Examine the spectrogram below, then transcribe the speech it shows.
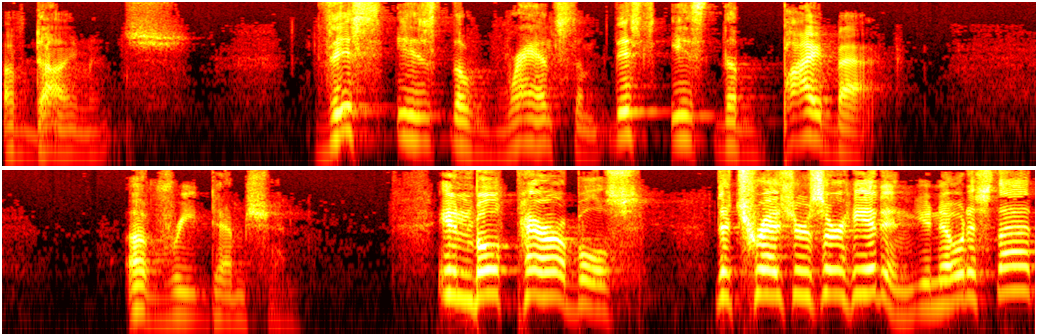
of diamonds. This is the ransom. This is the buyback of redemption. In both parables, the treasures are hidden. You notice that?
